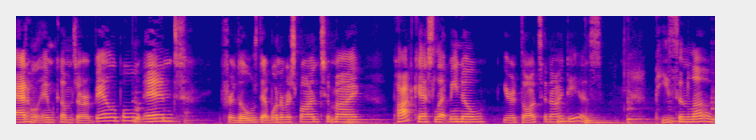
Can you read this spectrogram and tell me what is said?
at home incomes are available, and for those that want to respond to my podcast, let me know your thoughts and ideas. Peace and love.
